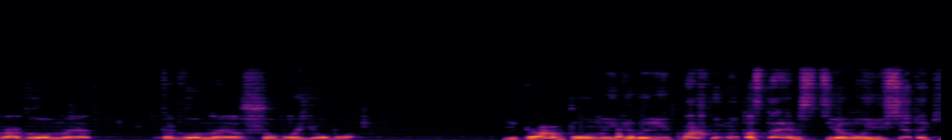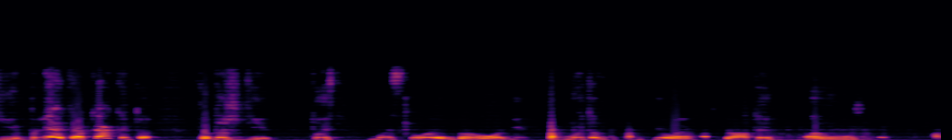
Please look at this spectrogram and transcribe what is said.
огромное, это огромное шобло-ёбло. И Трамп, он и говорит, нахуй мы поставим стену, и все такие, блядь, а как это? Подожди, то есть мы строим дороги, мы там делаем откаты, оружие, а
